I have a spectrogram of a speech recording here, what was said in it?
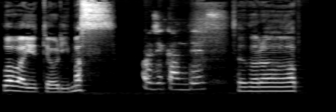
わわ言っております。お時間です。さよなら。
